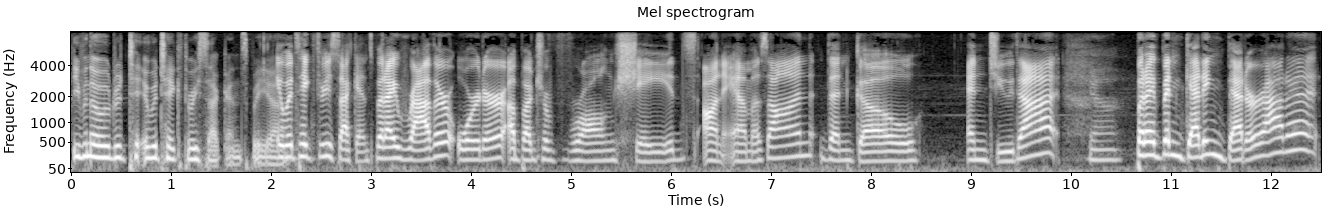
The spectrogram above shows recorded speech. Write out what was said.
Even though it would t- it would take three seconds, but yeah, It would take three seconds, but I rather order a bunch of wrong shades on Amazon than go and do that. yeah. But I've been getting better at it.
